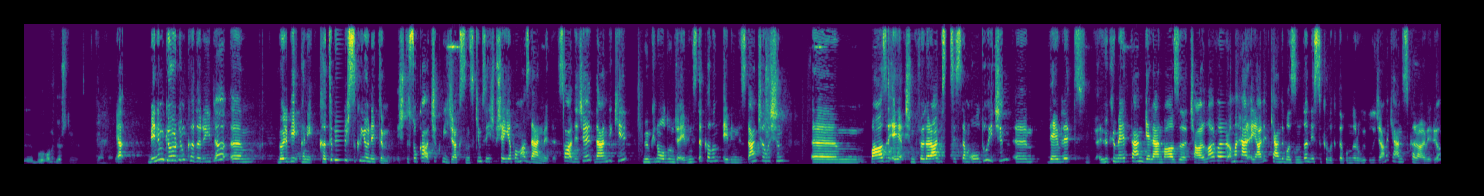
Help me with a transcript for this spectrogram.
E, bu onu gösteriyor. Ya benim gördüğüm kadarıyla e, böyle bir hani katı bir sıkı yönetim, işte sokağa çıkmayacaksınız, kimse hiçbir şey yapamaz denmedi. Sadece dendi ki mümkün olduğunca evinizde kalın, evinizden çalışın, ee, bazı e, şimdi föderal bir sistem olduğu için e, devlet hükümetten gelen bazı çağrılar var ama her eyalet kendi bazında ne sıkılıkta bunları uygulayacağını kendisi karar veriyor.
